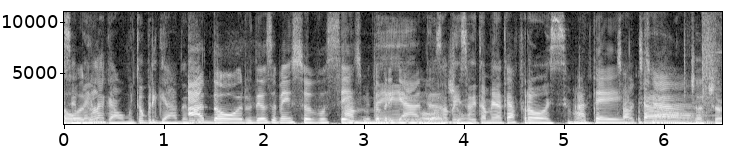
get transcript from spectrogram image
adoro. ser bem legal. Muito obrigada. viu? Adoro. Deus abençoe vocês. Muito Amém. obrigada. Deus Ótimo. abençoe também. Até a próxima. Até. Tchau, tchau. Tchau. Tchau, tchau.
